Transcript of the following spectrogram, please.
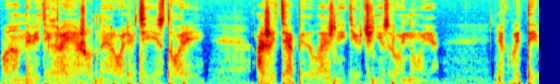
Воно не відіграє жодної ролі в цій історії, а життя підлежній дівчині зруйнує. Якби ти,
